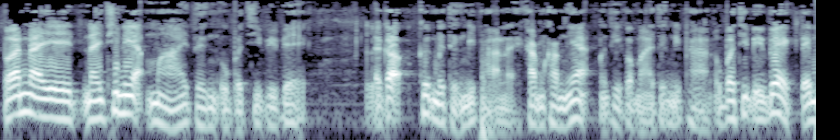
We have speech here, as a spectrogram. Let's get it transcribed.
เพราะในในที่เนี้ยหมายถึงอุปธิวิเวก แล้วก็ขึ้นไปถึงนิพพานเลยคำคำนี้บางทีก็หมายถึงนิพพาน อุปธิวิเวกเต็ม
